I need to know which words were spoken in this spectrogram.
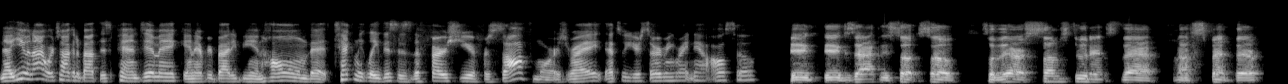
Now, you and I were talking about this pandemic and everybody being home, that technically this is the first year for sophomores, right? That's what you're serving right now, also? Exactly. So, so, so there are some students that have spent their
